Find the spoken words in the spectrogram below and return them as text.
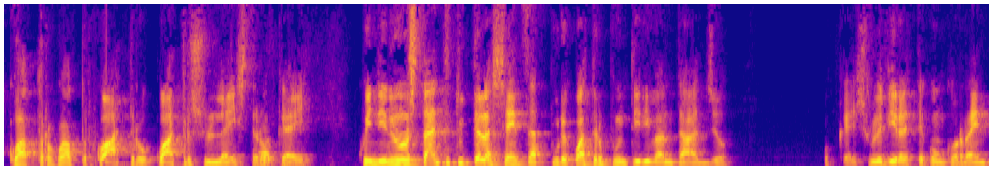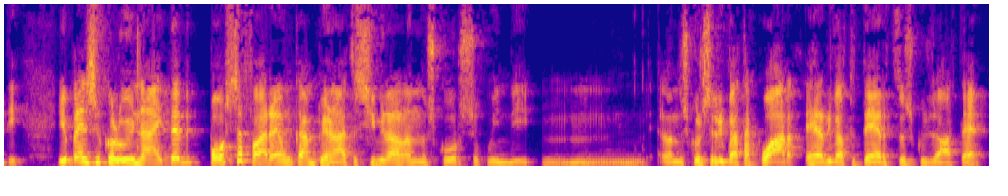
4, 4. 4, 4 sull'Eister, ok. Quindi, nonostante tutte le assenze, pure 4 punti di vantaggio. Ok, sulle dirette concorrenti. Io penso che lo United possa fare un campionato simile all'anno scorso. Quindi, mh, l'anno scorso è, quart- è arrivato terzo, scusate,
